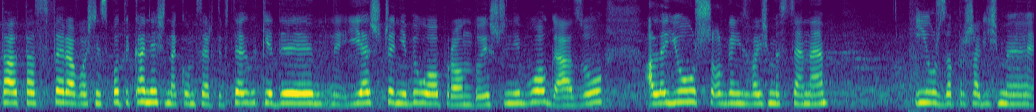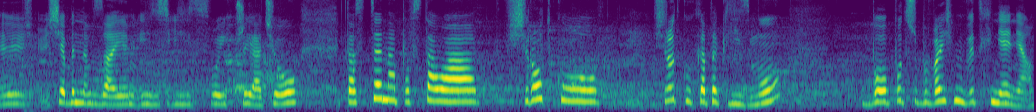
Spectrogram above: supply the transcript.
ta, ta sfera właśnie spotykania się na koncerty, wtedy kiedy jeszcze nie było prądu, jeszcze nie było gazu, ale już organizowaliśmy scenę i już zapraszaliśmy y, siebie nawzajem i, i swoich przyjaciół. Ta scena powstała w środku, w środku kataklizmu, bo potrzebowaliśmy wytchnienia.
